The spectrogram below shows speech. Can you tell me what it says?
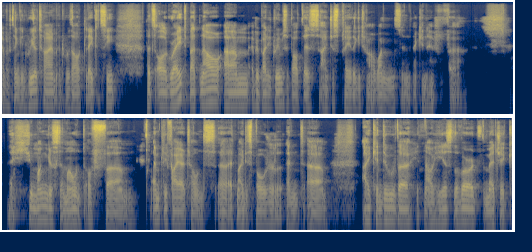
everything in real time and without latency. That's all great. But now um, everybody dreams about this. I just play the guitar once and I can have uh, a humongous amount of um, amplifier tones uh, at my disposal and um, I can do the now here's the word the magic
